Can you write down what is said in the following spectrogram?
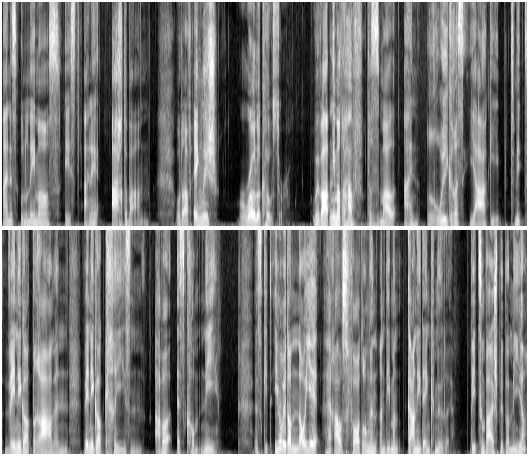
eines Unternehmers ist eine Achterbahn. Oder auf Englisch Rollercoaster. Wir warten immer darauf, dass es mal ein ruhigeres Jahr gibt, mit weniger Dramen, weniger Krisen. Aber es kommt nie. Es gibt immer wieder neue Herausforderungen, an die man gar nicht denken würde. Wie zum Beispiel bei mir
